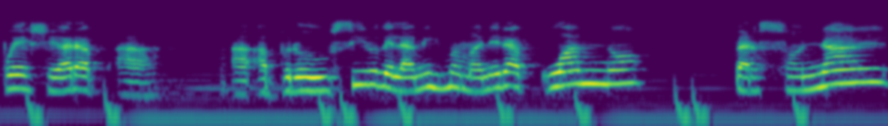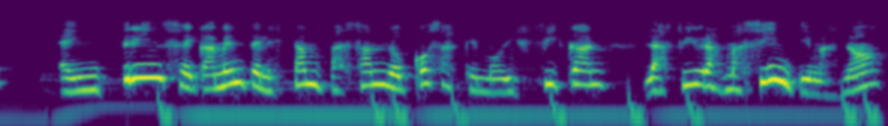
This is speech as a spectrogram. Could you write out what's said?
puede llegar a, a, producir de la misma manera cuando personal e intrínsecamente le están pasando cosas que modifican las fibras más íntimas, ¿no?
